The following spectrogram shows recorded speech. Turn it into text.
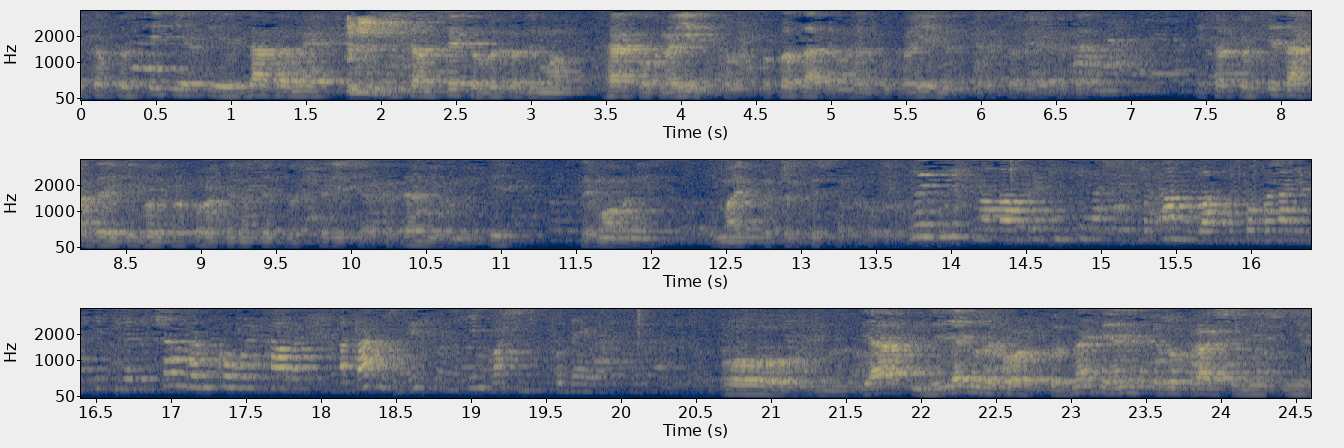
І тобто всі ті, і завтра ми сам шито викладемо герб України, по- посадимо герб України на території академії. І тобто всі заходи, які будуть проходити на честь 20-річчя академії, вони всі спрямовані і мають патріотичну виховання. Ну і звісно, наприкінці нашої програми власне побажання всім глядачам ранкової кави, а також, звісно, всім вашим сподеям. О, я, я дуже коротко. Знаєте, я не скажу краще, ніж, ніж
